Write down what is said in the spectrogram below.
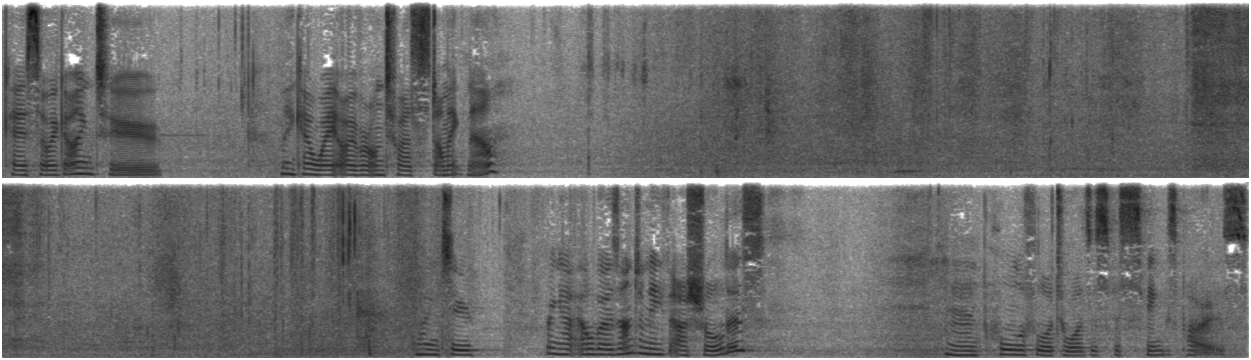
Okay, so we're going to make our way over onto our stomach now. Going to bring our elbows underneath our shoulders and pull the floor towards us for Sphinx pose.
